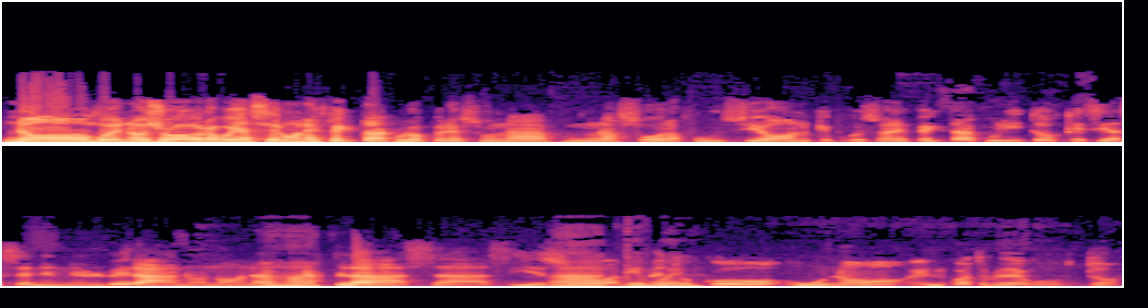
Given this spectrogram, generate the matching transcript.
No, bueno, yo ahora voy a hacer un espectáculo, pero es una, una sola función, que porque son espectaculitos que se hacen en el verano, ¿no? En Ajá. algunas plazas, y eso Ah, a qué mí me bueno. tocó uno el 4 de agosto.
